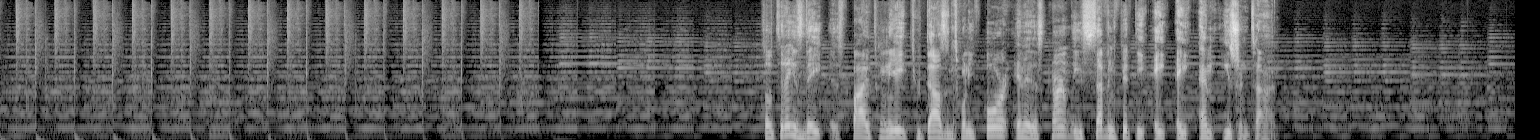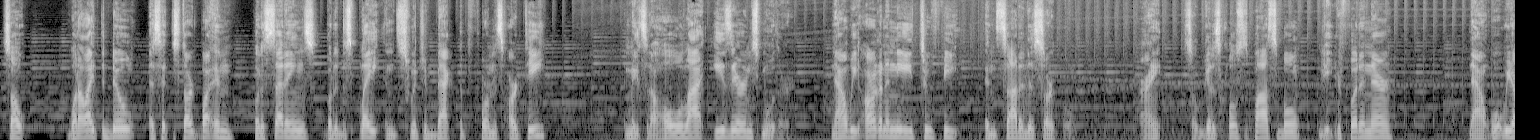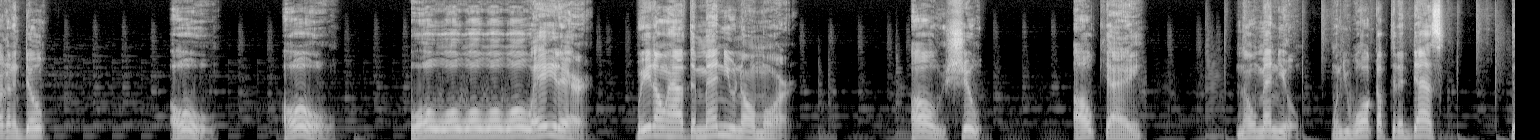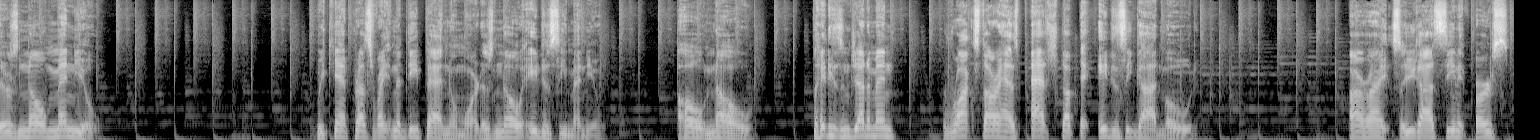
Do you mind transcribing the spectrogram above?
So today's date is 528 2024 and it is currently 7:58 a.m. Eastern Time. So what I like to do is hit the start button, go to settings, go to display and switch it back to performance RT. It makes it a whole lot easier and smoother. Now we are going to need two feet inside of this circle. All right. So get as close as possible. Get your foot in there. Now what we are going to do Oh. Oh. Whoa, whoa, whoa, whoa, whoa, Hey there. We don't have the menu no more. Oh, shoot. Okay. No menu. When you walk up to the desk, there's no menu. We can't press right in the D-pad no more. There's no agency menu. Oh, no. Ladies and gentlemen, Rockstar has patched up the agency god mode. All right, so you guys seen it first.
